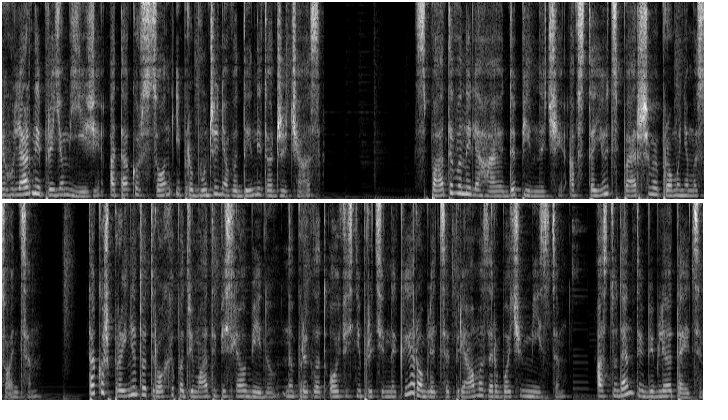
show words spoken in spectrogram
Регулярний прийом їжі, а також сон і пробудження в один і той же час. Спати вони лягають до півночі, а встають з першими променями сонця. Також прийнято трохи подрімати після обіду. Наприклад, офісні працівники роблять це прямо за робочим місцем, а студенти в бібліотеці.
